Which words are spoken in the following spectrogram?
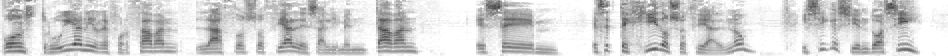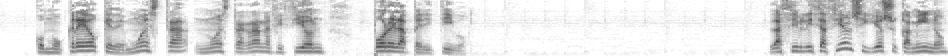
construían y reforzaban lazos sociales, alimentaban ese, tejido social, ¿no? Y sigue siendo así, como creo que demuestra nuestra gran afición por el aperitivo. La civilización siguió su camino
